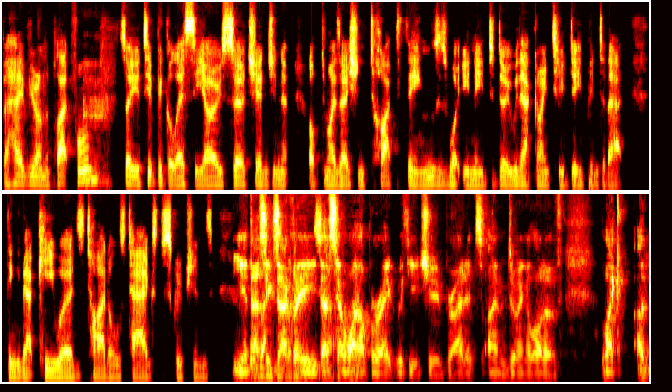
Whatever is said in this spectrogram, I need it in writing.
behavior on the platform. Mm. So, your typical SEO, search engine optimization type things is what you need to do without going too deep into that. Think about keywords, titles, tags, descriptions. Yeah, that's that exactly sort of that's how right? I operate with YouTube, right? It's I'm doing a lot of like uh,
